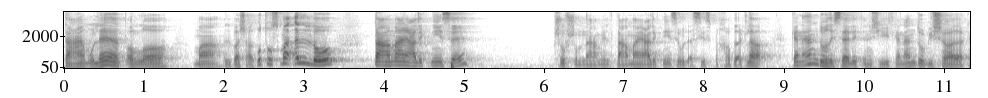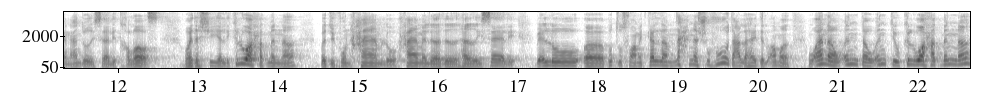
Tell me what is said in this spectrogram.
تعاملات الله مع البشر. بطرس ما قال له تعال معي على الكنيسة. شوف شو بنعمل تعال معي على الكنيسة والقسيس بخبرك. لا كان عنده رسالة إنجيل كان عنده بشارة كان عنده رسالة خلاص. وهذا الشيء اللي كل واحد منا بده يكون حامله حامل هالرسالة بيقول له آه، بطرس وعم يتكلم نحن شهود على هيدا الأمر وأنا وأنت وأنت وكل واحد منا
